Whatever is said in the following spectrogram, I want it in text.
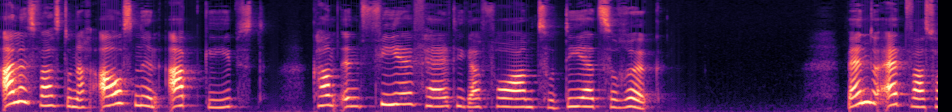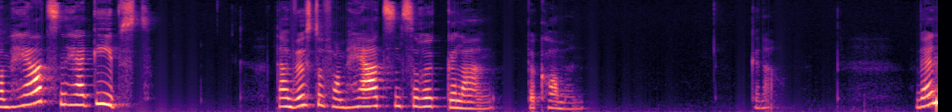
alles, was du nach außen hin abgibst, kommt in vielfältiger Form zu dir zurück. Wenn du etwas vom Herzen her gibst, dann wirst du vom Herzen zurückgelangen bekommen. Genau. Wenn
